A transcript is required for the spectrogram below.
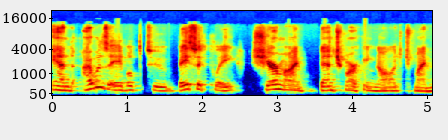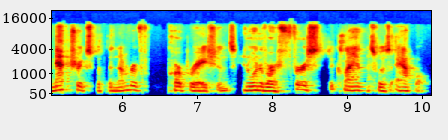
And I was able to basically share my benchmarking knowledge, my metrics with a number of corporations. And one of our first clients was Apple.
